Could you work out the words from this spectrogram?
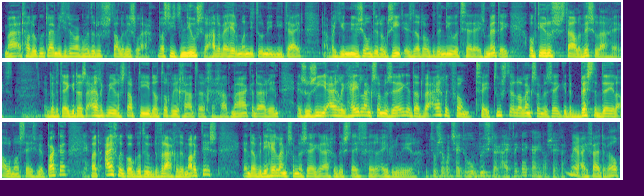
maar het had ook een klein beetje te maken met de roeststallen wisselaar. Dat was iets nieuws, dat hadden wij helemaal niet toen in die tijd. Nou, wat je nu zo meteen ook ziet, is dat ook de nieuwe Ceres Matic ook die roeststalen wisselaar heeft. En dat betekent dat is eigenlijk weer een stap die je dan toch weer gaat, uh, gaat maken daarin. En zo zie je eigenlijk heel langzaam maar zeker dat we eigenlijk van twee toestellen langzaam maar zeker de beste delen allemaal steeds weer pakken. Wat eigenlijk ook natuurlijk de vraag de markt is. En dat we die heel langzaam maar zeker eigenlijk dus steeds verder evalueren. Het toestel wordt steeds robuuster eigenlijk, hè, kan je nou zeggen? Ja, in feite wel.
